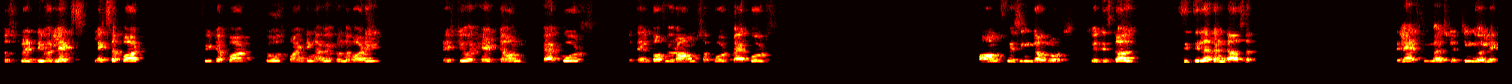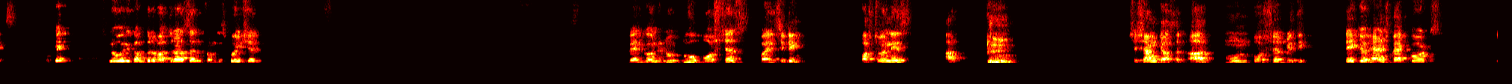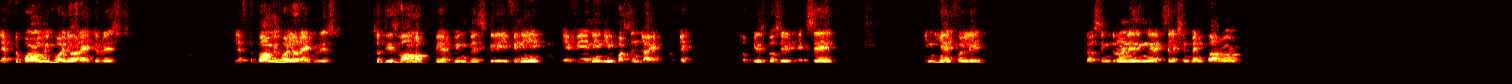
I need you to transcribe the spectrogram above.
So spread your legs, legs apart, feet apart, toes pointing away from the body. Rest your head down backwards with the help of your arms support backwards. Arms facing downwards. So it is called Sithila Dandasana. Relaxing while stretching your legs. Okay. Slowly come to the Vajrasana from this position. We are going to do two postures while sitting. First one is Shashankasana or moon posture breathing. Take your hands backwards. Left palm will hold your right wrist. Left palm will hold your right wrist. So this warm up we are doing basically if any if any new person join. Okay. So please proceed. Exhale. Inhale fully. Now synchronizing your exhalation, bend forward.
